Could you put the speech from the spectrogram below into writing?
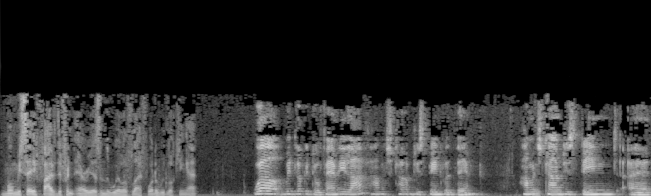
When we say five different areas in the wheel of life, what are we looking at? Well, we'd look at your family life. How much time do you spend with them? How much Okay. time do you spend at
